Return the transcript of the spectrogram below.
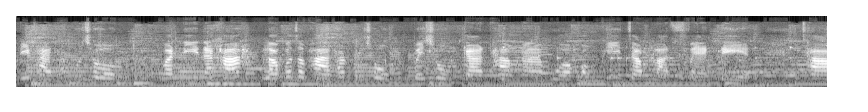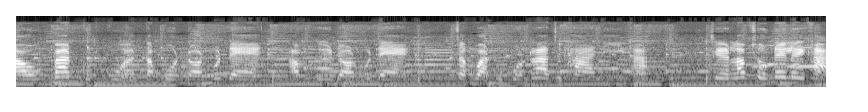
วัสดีค่ะท่านผู้ชม วันนี้นะคะ เราก็จะพาท่านผู้ชมไปชมการทำนาบัวของพี่จำหลัดแสงเดชชาวบ้านกุดกัวตำบลดอนมดแดงอำเภอดอนมดแดง จังหวัดอุบลราชธานีค่ะ เชิญรับชมได้เลยค่ะ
